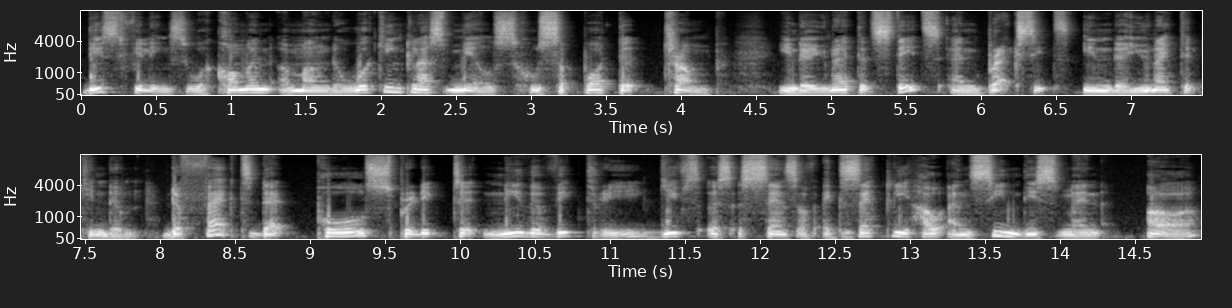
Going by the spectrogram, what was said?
These feelings were common among the working class males who supported Trump in the United States and Brexit in the United Kingdom. The fact that polls predicted neither victory gives us a sense of exactly how unseen these men are,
